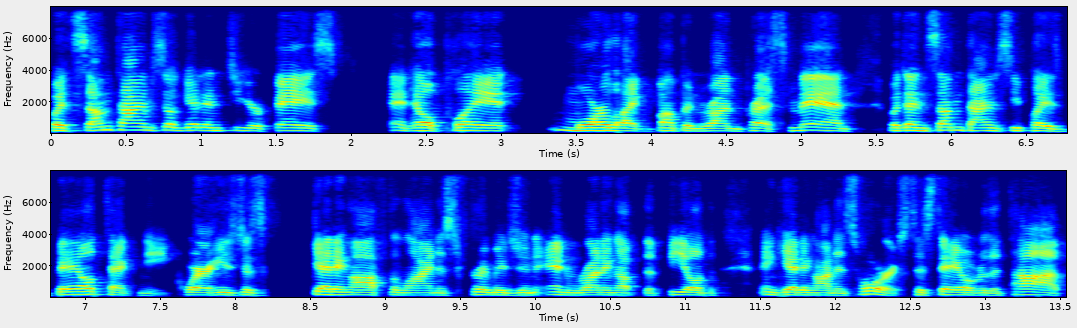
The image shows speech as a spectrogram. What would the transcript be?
but sometimes he'll get into your face and he'll play it more like bump and run press man. But then sometimes he plays bail technique where he's just getting off the line of scrimmage and, and running up the field and getting on his horse to stay over the top.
